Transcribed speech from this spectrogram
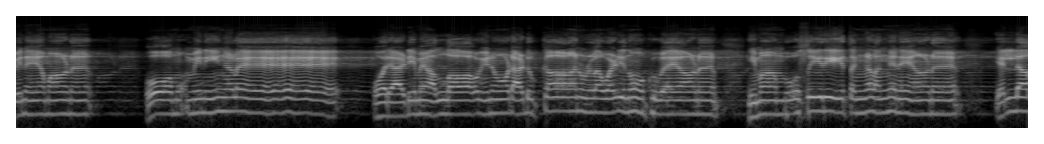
വിനയമാണ് ഓ മുഅ്മിനീങ്ങളെ ഒരടിമ അള്ളാഹുവിനോട് അടുക്കാനുള്ള വഴി നോക്കുകയാണ്. ഇമാം ബൂസീരി തങ്ങൾ അങ്ങനെയാണ് എല്ലാ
